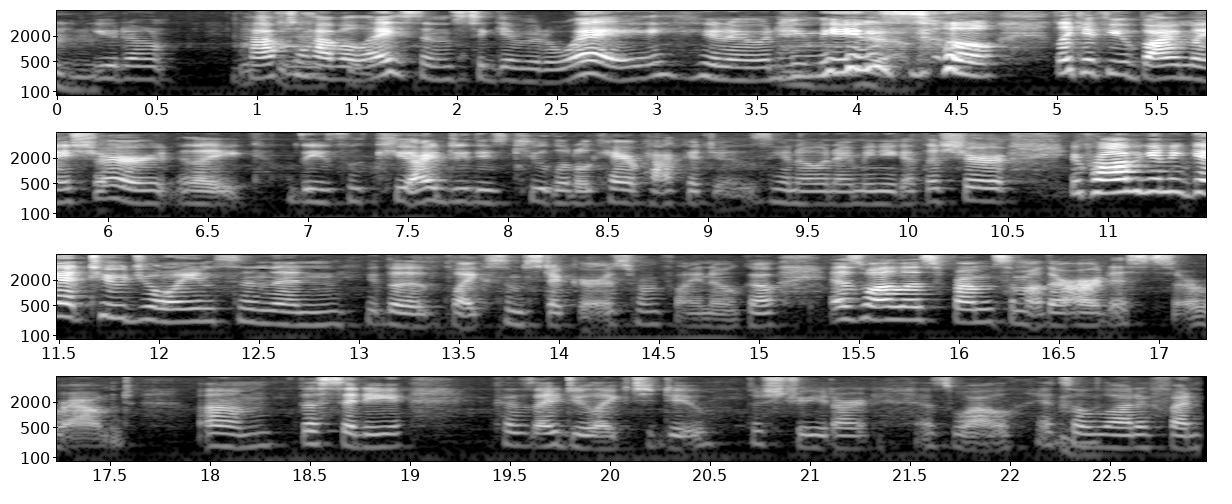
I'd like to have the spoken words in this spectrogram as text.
Mm-hmm. you don't That's have to really have a license to give it away. You know what I mean? Yeah. So, like, if you buy my shirt, like these cute, I do these cute little care packages. You know what I mean? You get the shirt. You're probably gonna get two joints and then the like some stickers from Fly Noco, as well as from some other artists around um, the city. Because I do like to do the street art as well. It's a lot of fun.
